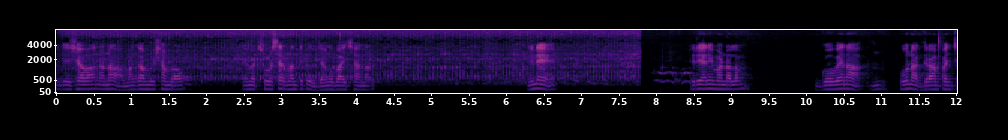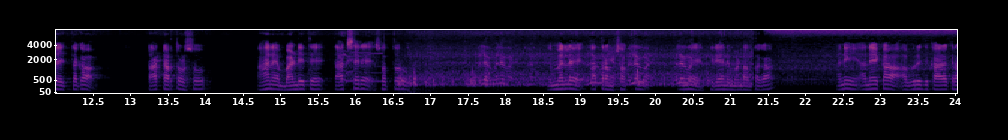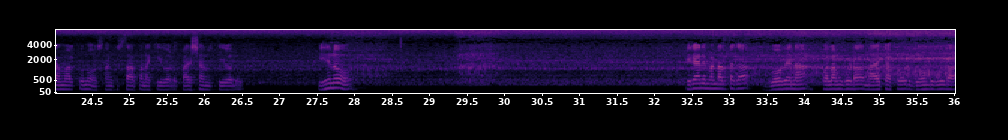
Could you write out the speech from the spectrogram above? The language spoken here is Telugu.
ఓపెన్ చేసావా నన్న మంగం విషంరావు నేను చూడసారు మంత్రి జంగుబాయి ఛానల్. నేనే తిరియాని మండలం గోవేన పూన గ్రామ పంచాయతీగా ట్రాక్టర్ తోడుసు అహనే బండితే తాక్షరే సొత్తురు. ఎమ్మెల్యే అత్రం సొక్కు తిరియాని మండలంతగా అని అనేక అభివృద్ధి కార్యక్రమాలకు శంకుస్థాపన కీవలు పరిశ్రమల కీవలు. ఈయను ಹಿರಿಯಾನಿ గోవెన ಗೋವೆನ ಕೊಲಂಗೂಡ ನಾಯಕಪೋಡ್ ಗೋಂಡಗೂಡ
